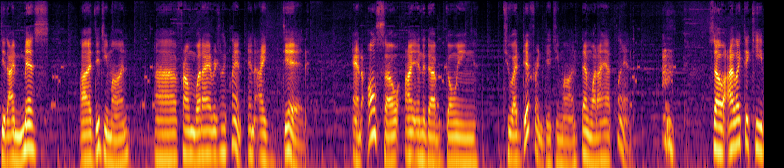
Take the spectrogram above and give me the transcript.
did I miss uh, Digimon uh, from what I originally planned? And I did. And also, I ended up going to a different Digimon than what I had planned. so I like to keep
